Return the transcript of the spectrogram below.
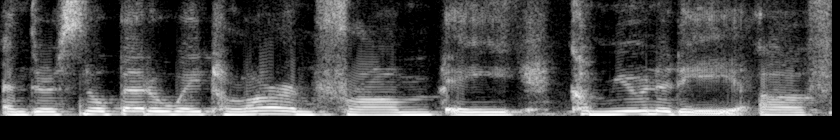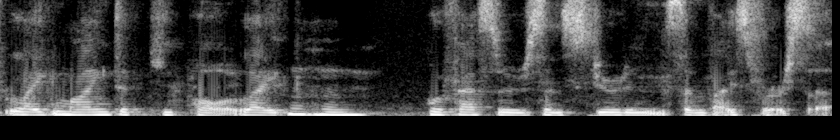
And there's no better way to learn from a community of like minded people, like mm-hmm professors and students and vice versa.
